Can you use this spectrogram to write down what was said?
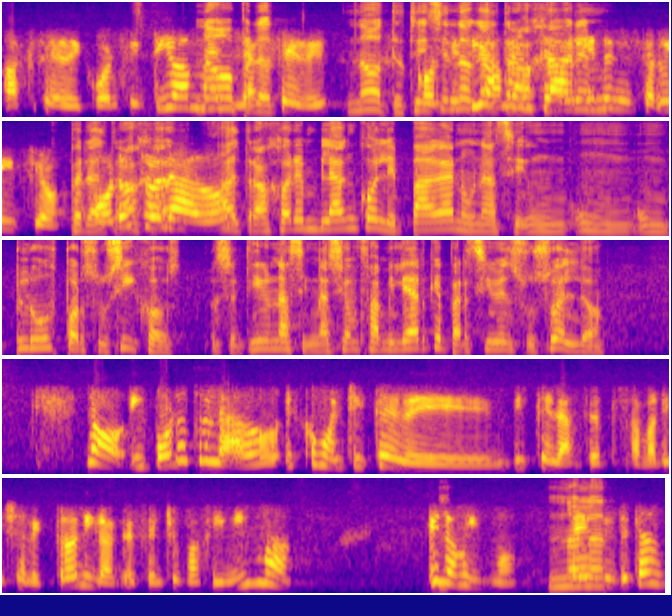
accede coercitivamente, No, pero- accede no, te estoy diciendo que al trabajador en- de servicio. Pero al por otro lado, al trabajador en blanco le pagan una, un, un- un plus por sus hijos. O sea, tiene una asignación familiar que perciben su sueldo. No, y por otro lado, es como el chiste de, ¿viste la zapatilla electrónica que se enchufa a sí misma? Es lo mismo. No es decir, te están,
